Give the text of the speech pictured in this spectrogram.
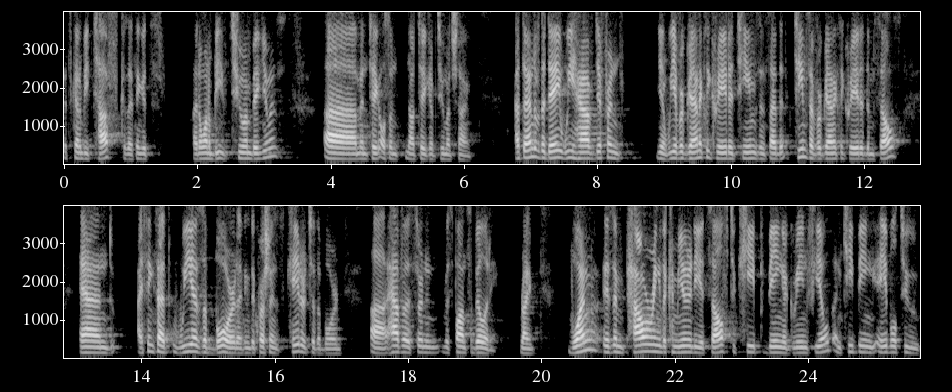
it's going to be tough because I think it's, I don't want to be too ambiguous um, and take also not take up too much time. At the end of the day, we have different, you know, we have organically created teams inside the teams have organically created themselves. And I think that we as a board, I think the question is catered to the board, uh, have a certain responsibility, right? One is empowering the community itself to keep being a green field and keep being able to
